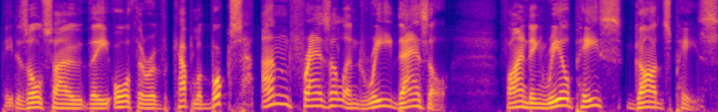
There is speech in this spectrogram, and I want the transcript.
Petra's also the author of a couple of books, Unfrazzle and Redazzle. Finding Real Peace, God's Peace,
